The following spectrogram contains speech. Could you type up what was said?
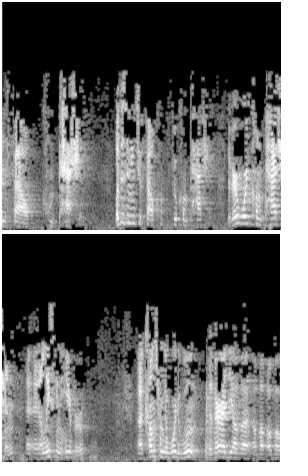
and felt compassion. What does it mean to feel, compassion? The very word compassion, at least in Hebrew, uh, comes from the word womb. The very idea of a, of a, of a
